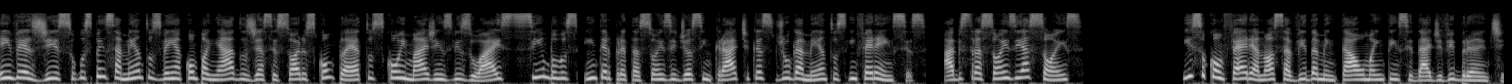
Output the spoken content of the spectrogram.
Em vez disso, os pensamentos vêm acompanhados de acessórios completos com imagens visuais, símbolos, interpretações idiosincráticas, julgamentos, inferências, abstrações e ações. Isso confere à nossa vida mental uma intensidade vibrante,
